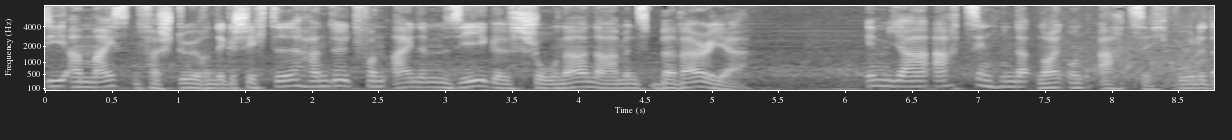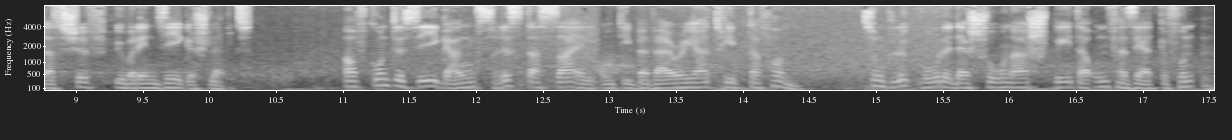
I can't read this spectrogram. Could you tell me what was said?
Die am meisten verstörende Geschichte handelt von einem Segelschoner namens Bavaria, im Jahr 1889 wurde das Schiff über den See geschleppt. Aufgrund des Seegangs riss das Seil und die Bavaria trieb davon. Zum Glück wurde der Schoner später unversehrt gefunden.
